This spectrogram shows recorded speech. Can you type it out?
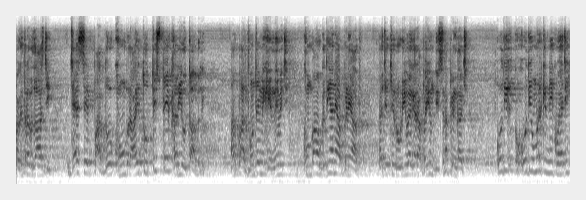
ਭਗਤ ਰਵਿਦਾਸ ਜੀ, ਜੈਸੇ ਭਾਦੋ ਖੂੰਬ ਰਾਏ ਤੂੰ ਤਿਸਤੇ ਖਰੀ ਉਤਾਵਲੀ। ਆ ਭਾਦੋਂ ਦੇ ਮਹੀਨੇ ਵਿੱਚ ਖੁੰਬਾਂ ਉਗਦੀਆਂ ਨੇ ਆਪਣੇ ਆਪ। ਆ ਜਿੱਥੇ ਰੂੜੀ ਵਗੈਰਾ ਪਈ ਹੁੰਦੀ ਸੀ ਨਾ ਪਿੰਡਾਂ 'ਚ, ਉਹਦੀ ਉਹਦੀ ਉਮਰ ਕਿੰਨੀ ਕੁ ਹੈ ਜੀ?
